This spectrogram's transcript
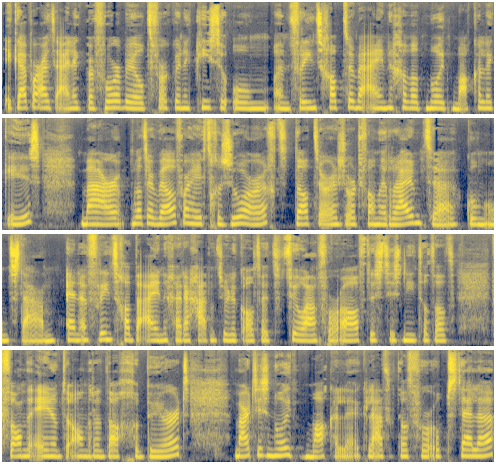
Ik heb er uiteindelijk bijvoorbeeld voor kunnen kiezen om een vriendschap te beëindigen, wat nooit makkelijk is. Maar wat er wel voor heeft gezorgd dat er een soort van ruimte kon ontstaan. En een vriendschap beëindigen, daar gaat natuurlijk altijd veel aan vooraf. Dus het is niet dat dat van de een op de andere dag Maar het is nooit makkelijk, laat ik dat voorop stellen.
